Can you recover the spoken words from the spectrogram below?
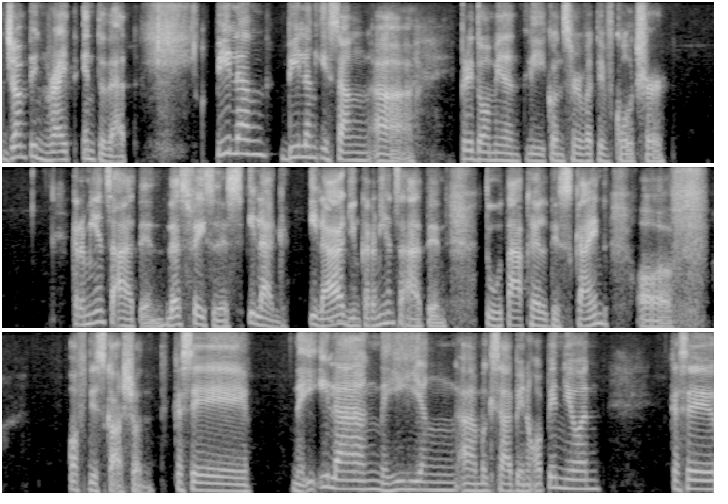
jumping right into that. Bilang bilang isang uh, predominantly conservative culture, karamihan sa atin, let's face this, ilag. Ilag yung karamihan sa atin to tackle this kind of of discussion. Kasi naiilang, nahihiyang uh, magsabi ng opinion kasi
